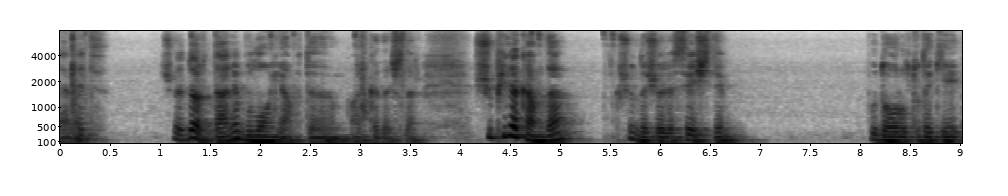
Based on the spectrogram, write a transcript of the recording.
Evet. Şöyle 4 tane bulon yaptım arkadaşlar. Şu plakamda şunu da şöyle seçtim. Bu doğrultudaki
